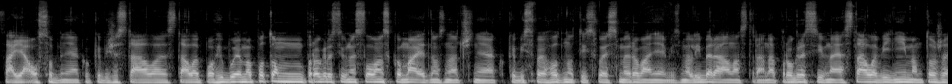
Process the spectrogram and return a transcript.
sa ja osobne ako keby že stále, stále pohybujem. A potom progresívne Slovensko má jednoznačne ako keby svoje hodnoty, svoje smerovanie. My sme liberálna strana, progresívna. Ja stále vnímam to, že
